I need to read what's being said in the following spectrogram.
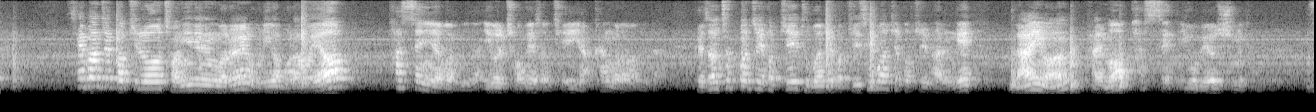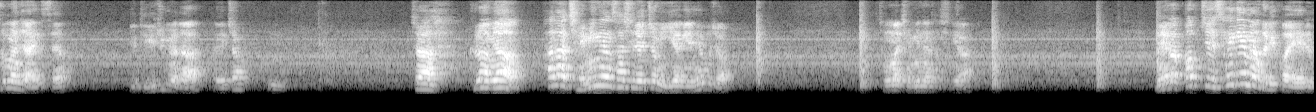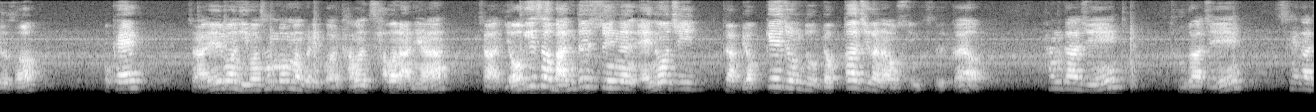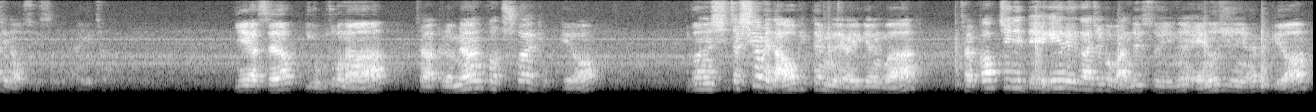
세 번째 껍질로 전이 되는 거를 우리가 뭐라고 해요? 파센이라고 합니다. 이걸 적외선 제일 약한 거라고 합니다. 그래서 첫 번째 껍질, 두 번째 껍질, 세 번째 껍질 가는 게 라이먼, 발머, 파센 이거 외워주시면 됩니다. 무슨 말인지 알겠어요? 이거 되게 중요하다. 알겠죠? 음. 자 그러면 하나 재밌는 사실을 좀 이야기해 보죠. 정말 재밌는 사실이야. 내가 껍질 3개만 그릴 거야 예를 들어서 오케이? 자 1번, 2번, 3번만 그릴 거야 답은 4번 아니야 자 여기서 만들 수 있는 에너지가 몇 개 정도 몇 가지가 나올 수 있을까요? 한 가지, 두 가지, 세 가지 나올 수 있습니다 알겠죠? 이해갔어요? 이거 무조건 나와 자 그러면 또 추가해 볼게요 이거는 진짜 시험에 나오기 때문에 내가 얘기하는 거야 자 껍질이 4개를 가지고 만들 수 있는 에너지 좀 해볼게요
